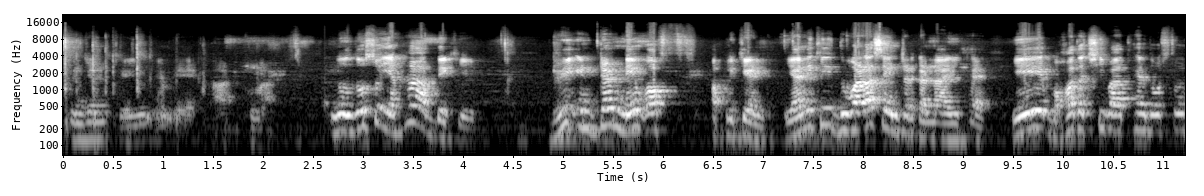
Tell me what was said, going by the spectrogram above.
Gunjan K U M A R Kumar. दोस्तों, यहाँ आप देखिए री इंटर नेम ऑफ़ अप्लीकेंट यानी कि दोबारा से इंटर करना है। ये बहुत अच्छी बात है, दोस्तों।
